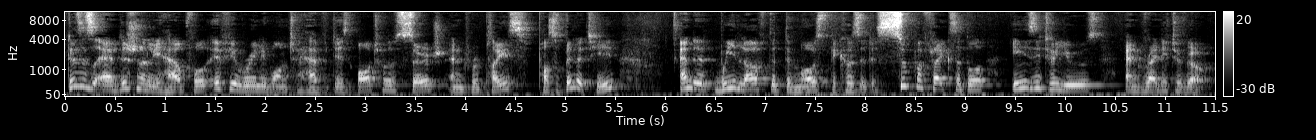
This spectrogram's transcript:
This is additionally helpful if you really want to have this auto search and replace possibility and it, we loved it the most because it is super flexible, easy to use and ready to go.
